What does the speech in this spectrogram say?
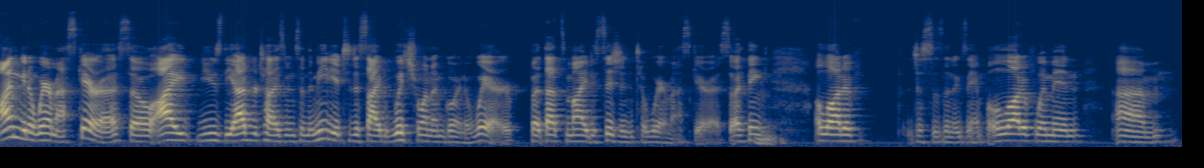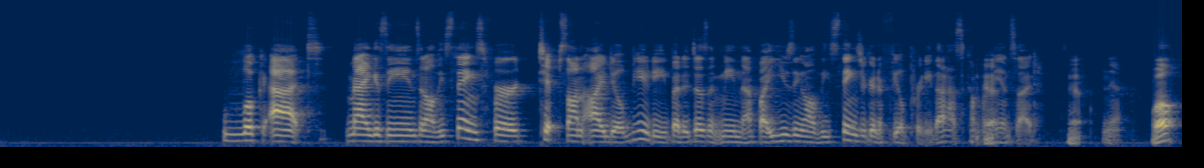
I'm going to wear mascara, so I use the advertisements and the media to decide which one I'm going to wear. But that's my decision to wear mascara. So I think a lot of, just as an example, a lot of women um, look at magazines and all these things for tips on ideal beauty, but it doesn't mean that by using all these things you're going to feel pretty. That has to come from Yeah. the inside. Yeah. Yeah. Well,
